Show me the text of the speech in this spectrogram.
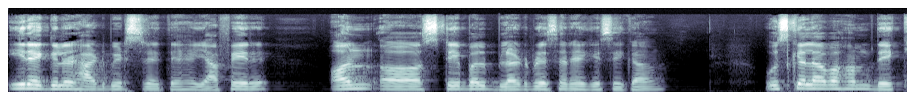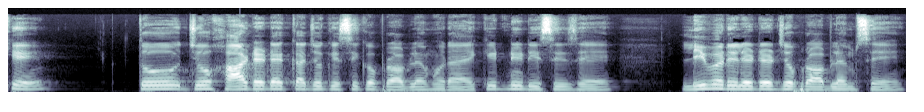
इरेगुलर हार्ट बीट्स रहते हैं, या फिर अनस्टेबल ब्लड प्रेशर है किसी का। उसके अलावा हम देखें तो जो हार्ट अटैक का जो किसी को प्रॉब्लम हो रहा है किडनी डिसीज़ है लीवर रिलेटेड जो प्रॉब्लम्स है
